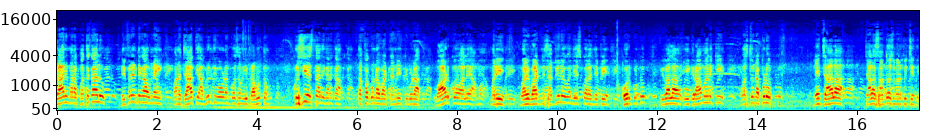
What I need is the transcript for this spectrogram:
కానీ మన పథకాలు డిఫరెంట్గా ఉన్నాయి. మన జాతి అభివృద్ధి కావడం కోసం ఈ ప్రభుత్వం కృషి చేస్తుంది కనుక తప్పకుండా వాటిని అన్నింటిని కూడా వాడుకోవాలి. అమ్మ మరి మరి వాటిని సద్వినియోగం చేసుకోవాలని చెప్పి కోరుకుంటూ ఇవాళ ఈ గ్రామానికి వస్తున్నప్పుడు నేను చాలా చాలా సంతోషం అనిపించింది.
